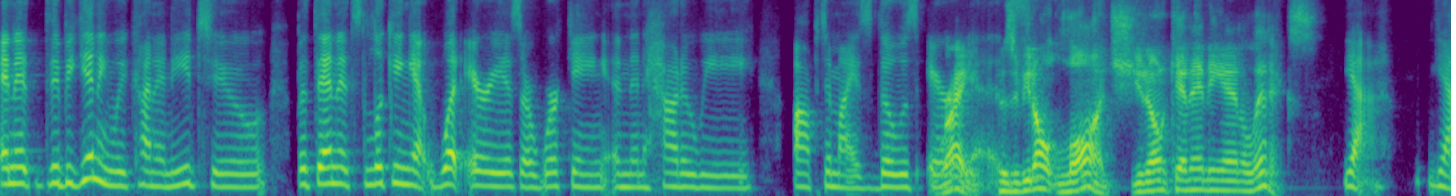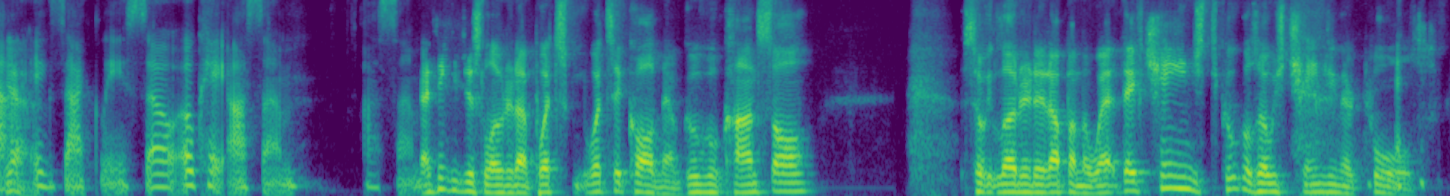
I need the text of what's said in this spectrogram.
and at the beginning we kind of need to but then it's looking at what areas are working and then how do we optimize those areas Right. Because if you don't launch, you don't get any analytics. yeah yeah, Yeah. exactly so okay awesome awesome I think you just loaded up. What's what's it called now? Google Console. So we loaded it up on the web. They've changed. Google's always changing their tools.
